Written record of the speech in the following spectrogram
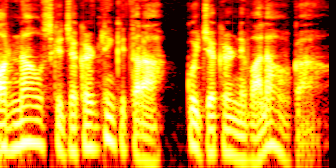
اور نہ اس کے جکڑنے کی طرح کوئی جکڑنے والا ہوگا۔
